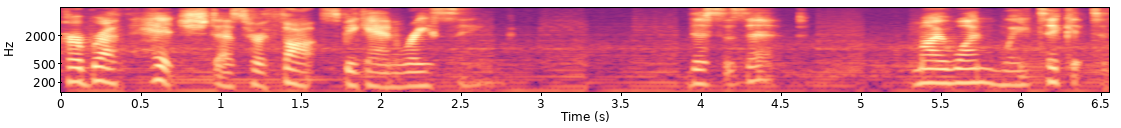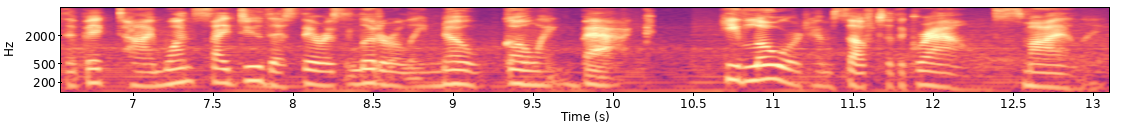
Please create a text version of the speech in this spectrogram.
Her breath hitched as her thoughts began racing. This is it. My one way ticket to the big time. Once I do this, there is literally no going back. He lowered himself to the ground, smiling.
